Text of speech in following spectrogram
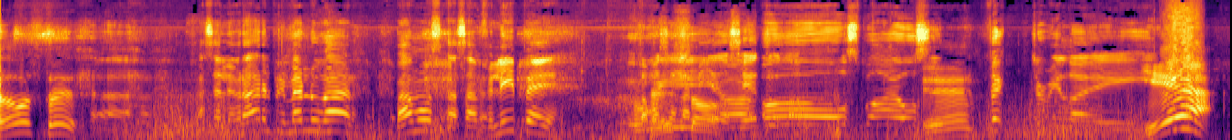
Dos, tres. A celebrar el primer lugar. Vamos a San Felipe. Vamos a la 200. All smiles. Victory lane. Yeah!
